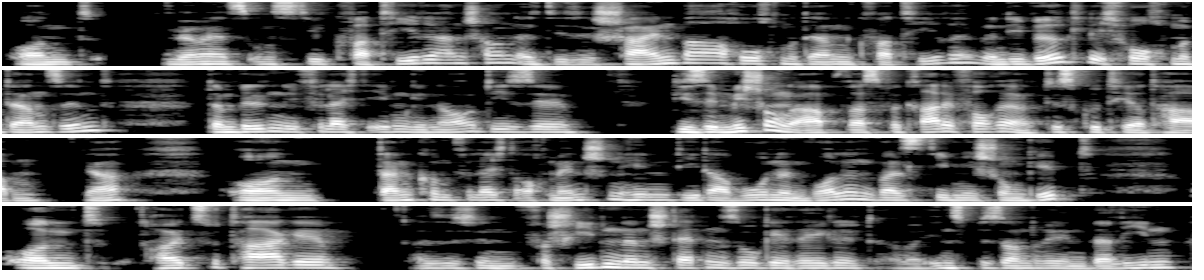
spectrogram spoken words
Und wenn wir jetzt uns die Quartiere anschauen, also diese scheinbar hochmodernen Quartiere, wenn die wirklich hochmodern sind, dann bilden die vielleicht eben genau diese, diese Mischung ab, was wir gerade vorher diskutiert haben, ja. Und dann kommen vielleicht auch Menschen hin, die da wohnen wollen, weil es die Mischung gibt. Und heutzutage, also es ist in verschiedenen Städten so geregelt, aber insbesondere in Berlin,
